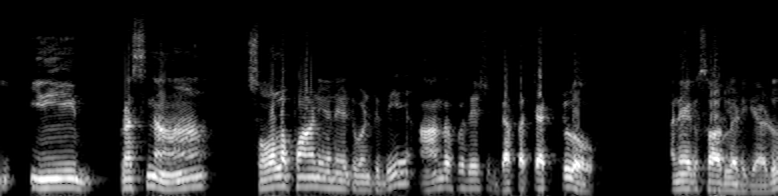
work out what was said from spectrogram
ఈ- ఈ ప్రశ్న సోలపాణి అనేటువంటిది ఆంధ్రప్రదేశ్ గత టెట్లో అనేక సార్లు అడిగాడు.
